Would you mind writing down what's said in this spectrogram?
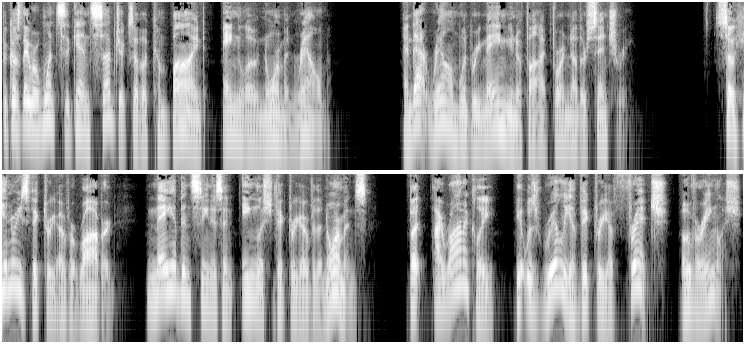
because they were once again subjects of a combined Anglo Norman realm. And that realm would remain unified for another century. So Henry's victory over Robert may have been seen as an English victory over the Normans, but ironically, it was really a victory of French over English.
